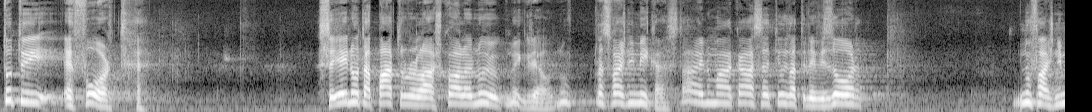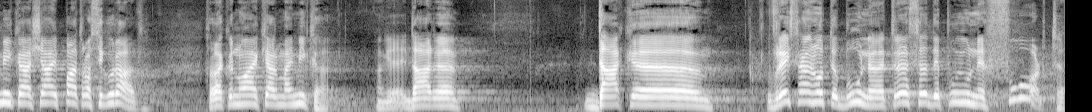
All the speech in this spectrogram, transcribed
Totul e efort. Să iei nota 4 la școală nu, nu e greu, nu trebuie să faci nimic. Stai numai acasă, te uiți la televizor, nu faci nimic și ai 4 asigurat. Sau dacă nu ai chiar mai mică. Okay? Dar dacă vrei să ai o notă bună, trebuie să depui un efort.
